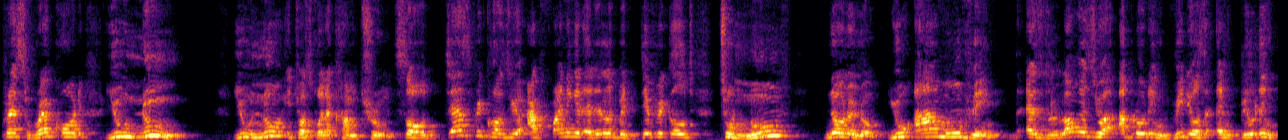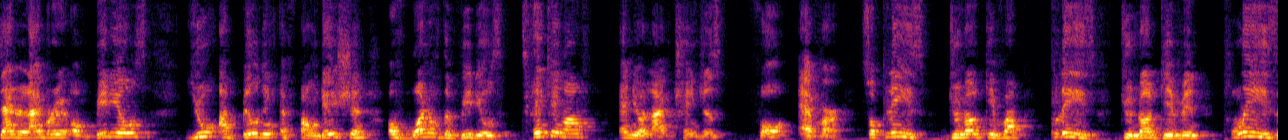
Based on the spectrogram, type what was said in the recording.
press record, you knew you knew it was going to come true. So just because you are finding it a little bit difficult to move, no, no, no. You are moving. As long as you are uploading videos and building that library of videos, you are building a foundation of one of the videos taking off and your life changes forever. So please do not give up. Please do not give in. Please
